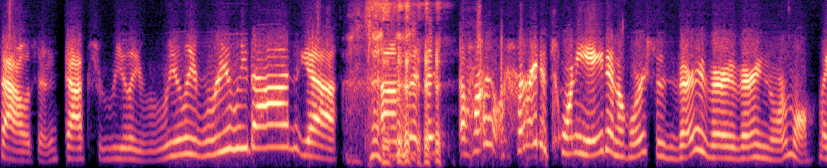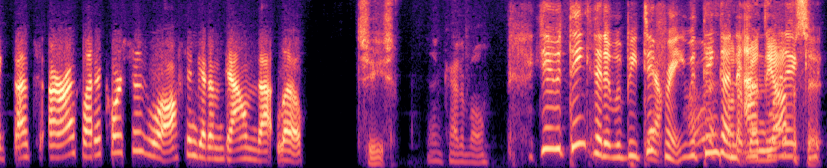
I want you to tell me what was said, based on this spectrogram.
thousand. That's really, really, really bad. Yeah. Um, but the, a heart, heart rate of 28 in a horse is very, very, very normal. Like that's our athletic horses will often get them down that low. Jeez. Incredible. You would think that it would be different. You would think an would the athletic, opposite.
